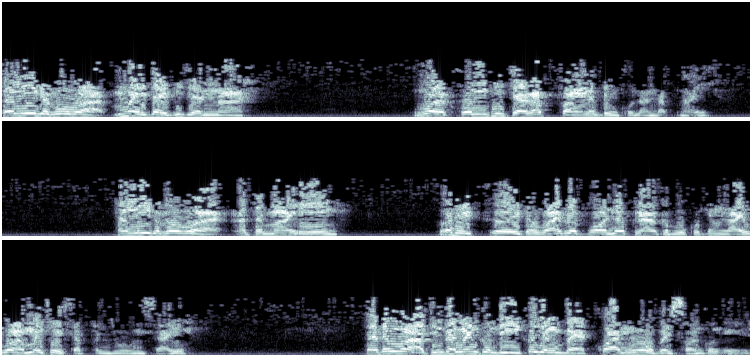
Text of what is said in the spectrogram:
ทั้งนี้ก็เพราะว่าไม่ได้พิจารณา ว่าคนที่จะรับฟังนั้นเป็นคนอันดับไหน ทั้งนี้ก็เพราะว่าอาตมาเอง ก็ได้เคยถวายพระพรและกล่าวกับบุคคลทั้งหลายว่าไม่ใช่สัพพัญญูวิสัย แต่ถ้าว่าถึงกันนั้นก็ดีก็ยังแบกความโง่ไปสอนคนอื่น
